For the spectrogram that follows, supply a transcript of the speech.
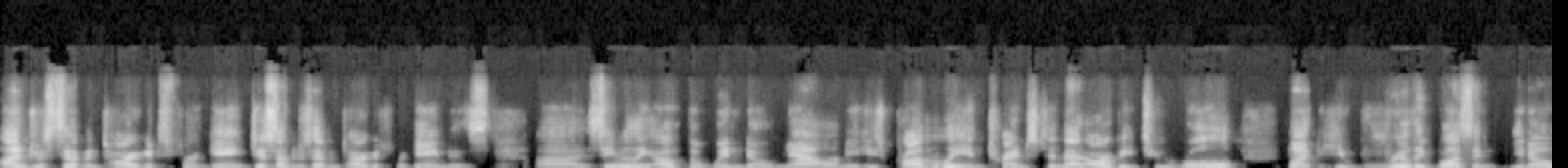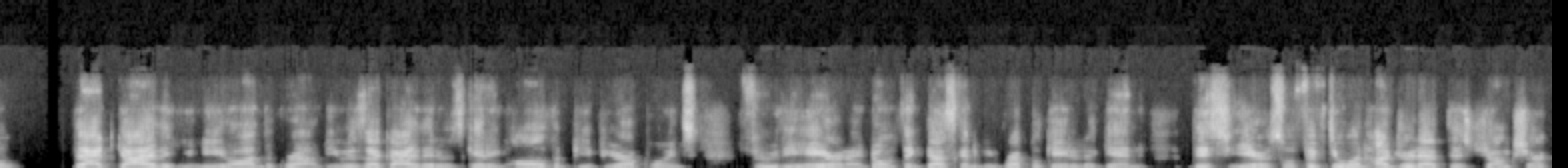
under seven targets per game, just under seven targets per game is uh, seemingly out the window now. I mean, he's probably entrenched in that RB2 role, but he really wasn't, you know, that guy that you need on the ground. He was that guy that was getting all the PPR points through the air. And I don't think that's going to be replicated again this year. So 5,100 at this juncture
